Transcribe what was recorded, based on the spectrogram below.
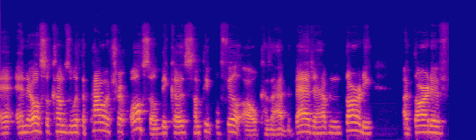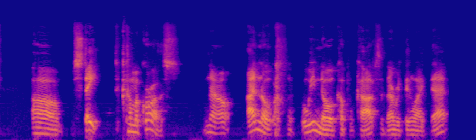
and, and it also comes with the power trip also because some people feel oh because i have the badge i have an authority authoritative uh, state to come across now i know we know a couple cops and everything like that.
